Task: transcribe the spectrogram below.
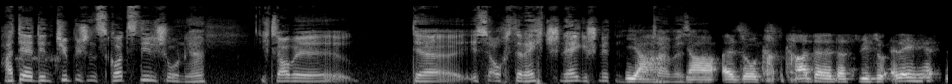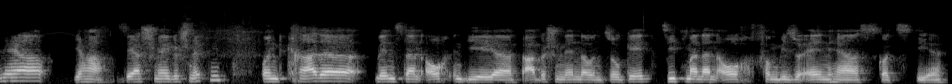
Hat er den typischen Scott-Stil schon, ja? Ich glaube, der ist auch recht schnell geschnitten. Ja, teilweise. ja, also gerade das visuelle her, ja, sehr schnell geschnitten. Und gerade wenn es dann auch in die arabischen Länder und so geht, sieht man dann auch vom visuellen her Scott-Stil.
